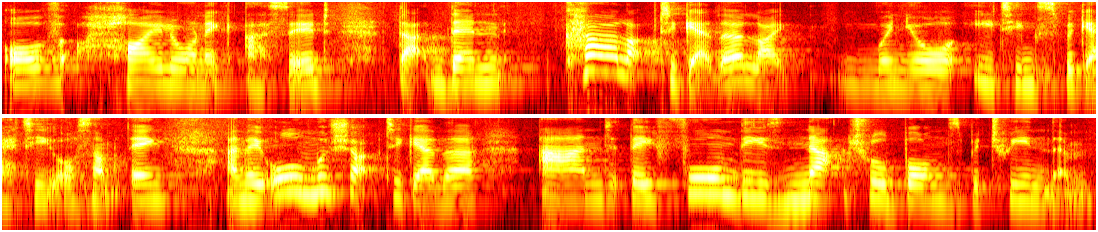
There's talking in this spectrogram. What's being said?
of hyaluronic acid that then curl up together like when you're eating spaghetti or something and they all mush up together and they form these natural bonds between them.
